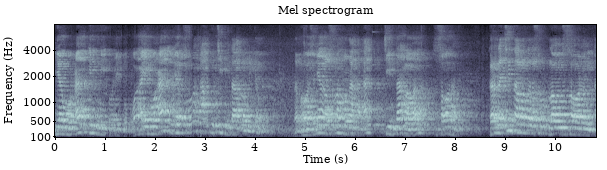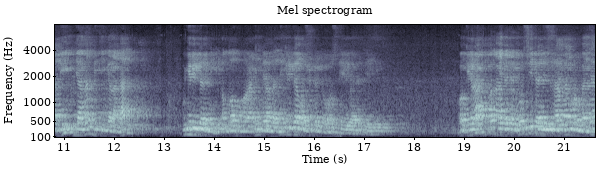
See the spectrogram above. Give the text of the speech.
yang Mu'ad inni uhibbu. Wahai Mu'ad ya Rasulullah aku cinta lawan kamu. Nah, bahwasanya Rasulullah mengatakan cinta lawan seseorang. Karena cinta lawan Rasul lawan seseorang tadi jangan ditinggalkan wiridan ini. Allahumma inni ala dzikrika wa syukrika wa husni ibadatik. Wakira ayat kursi dan disunahkan membaca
